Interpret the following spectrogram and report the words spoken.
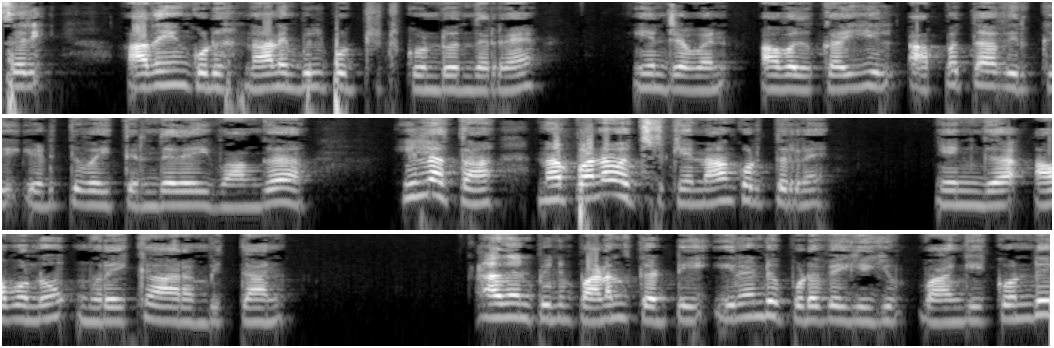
சரி அதையும் கொடு நானே பில் போட்டுட்டு கொண்டு வந்துடுறேன் என்றவன் அவள் கையில் அப்பத்தாவிற்கு எடுத்து வைத்திருந்ததை வாங்க இல்லத்தா நான் பணம் வச்சிருக்கேன் நான் கொடுத்துட்றேன் என்க அவனும் முறைக்க ஆரம்பித்தான். அதன் பின் பணம் கட்டி இரண்டு புடவையையும் வாங்கிக் கொண்டு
